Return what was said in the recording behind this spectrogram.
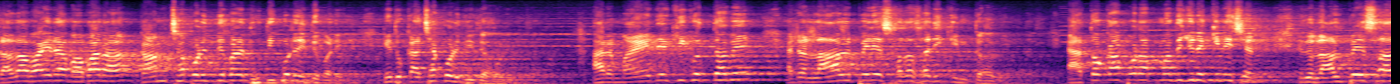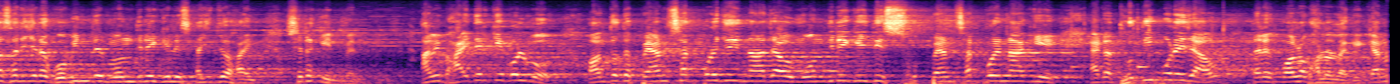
দাদা ভাইরা বাবারা গামছা পরে দিতে পারে ধুতি পরে দিতে পারে কিন্তু কাছা করে দিতে হবে। আর মায়েদের কি করতে হবে? একটা লাল পেরে সাদা শাড়ি কিনতে হবে। এত কাপড় আপনাদের জন্য কিনেছেন, কিন্তু লাল পেরে সাদা শাড়ি যেটা গোবিন্দের মন্দিরে গেলে সাজিতে হয়, সেটা কিনবেন। আমি ভাইদেরকে বলব, অন্তত প্যান্ট শার্ট পরে যদি না যাও, মন্দিরে গিয়ে যদি প্যান্ট শার্ট পরে না গিয়ে একটা ধুতি পরে যাও, তাহলে কলো ভালো লাগে। কেন?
